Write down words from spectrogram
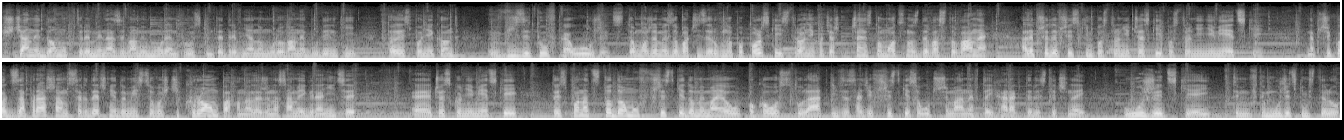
ściany domów, które my nazywamy murem pruskim, te drewniano-murowane budynki, to jest poniekąd wizytówka Łużyc. To możemy zobaczyć zarówno po polskiej stronie, chociaż często mocno zdewastowane, ale przede wszystkim po stronie czeskiej, po stronie niemieckiej. Na przykład zapraszam serdecznie do miejscowości Krąpach, ona leży na samej granicy e, czesko-niemieckiej. To jest ponad 100 domów, wszystkie domy mają około 100 lat i w zasadzie wszystkie są utrzymane w tej charakterystycznej łużyckiej, w tym, w tym łużyckim stylu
